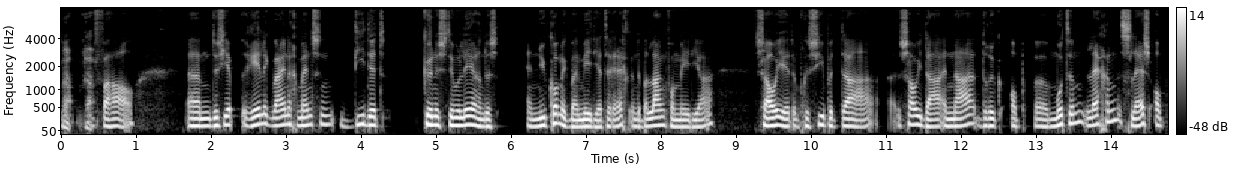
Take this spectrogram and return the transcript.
ja, ja, ja. verhaal. Ehm, dus je hebt redelijk weinig mensen die dit kunnen stimuleren. Dus, en nu kom ik bij media terecht en de belang van media. Zou je het in principe daar, zou je daar een nadruk op eh, moeten leggen, slash op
